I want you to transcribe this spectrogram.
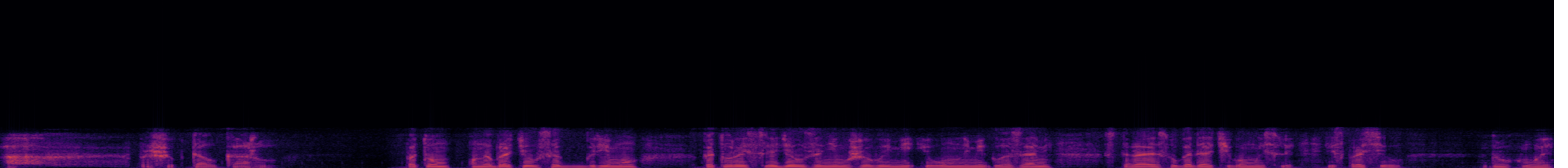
Ах, прошептал Карл. Потом он обратился к Гримо, который следил за ним живыми и умными глазами, стараясь угадать его мысли, и спросил, «Друг мой,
